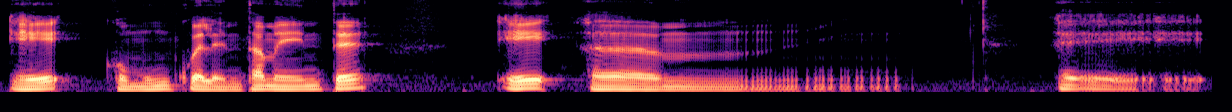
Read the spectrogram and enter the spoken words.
e comunque lentamente. E, um, e,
